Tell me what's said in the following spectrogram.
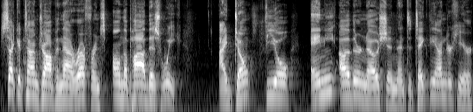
Second time dropping that reference on the pod this week. I don't feel any other notion than to take the under here,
